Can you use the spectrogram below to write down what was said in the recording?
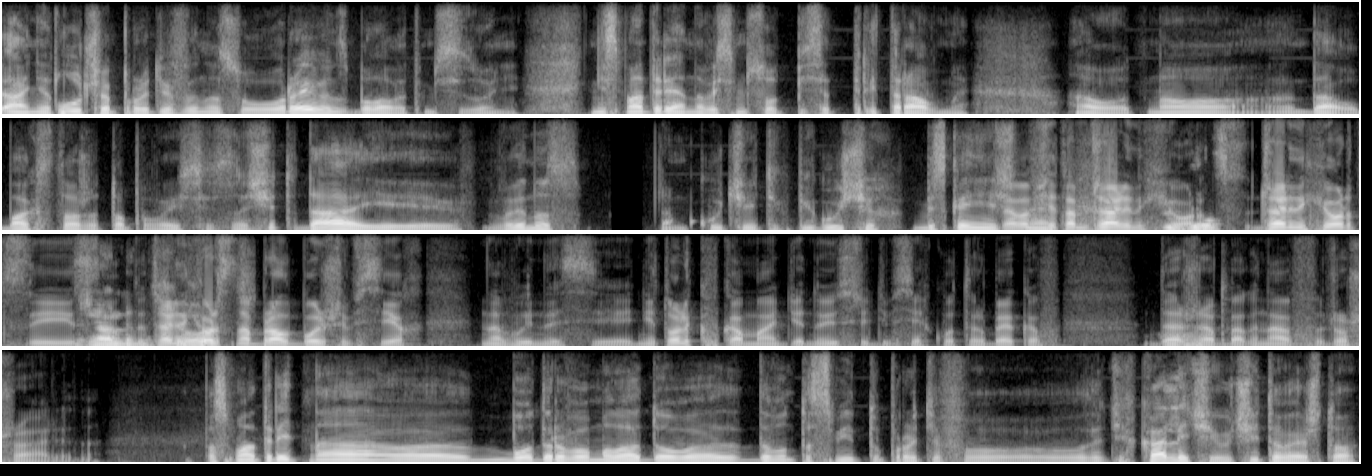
А, нет, лучшая против выноса у Рейвенс была в этом сезоне, несмотря на 853 травмы. А вот, но, да, у Бакс тоже топовая защита, да, и вынос, там куча этих бегущих Да бесконечно. вообще там Джален Иглс. Хёртс. Джален Хёртс и Джален Хёртс. Хёртс набрал больше всех на выносе. Не только в команде, но и среди всех квотербеков, даже Вот. обогнав Джоша Аллена. Посмотреть на э, бодрого молодого Девонта Смиту против э, вот этих каличей, учитывая, что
